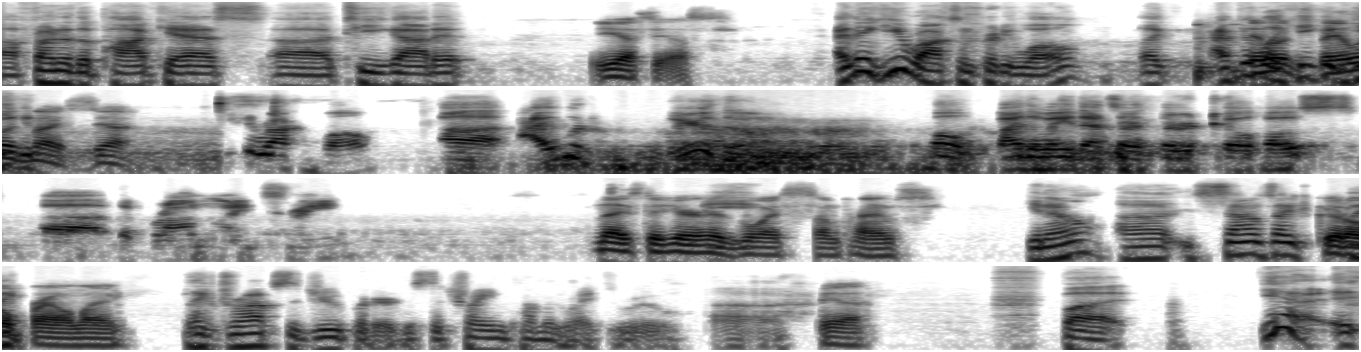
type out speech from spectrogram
Uh, friend of the podcast, uh, T got it. Yes, yes. I think he rocks them pretty well. Like I feel They like look, he they could, he look could, nice. Yeah. he can rock them well. Uh, I would wear them. Oh, by the way, that's our third co-host, uh, the Brown Line Train. Nice to hear his voice sometimes. You know, uh, it sounds like Good old like, brown line. like drops of Jupiter, just a train coming right through. Uh, Yeah. but yeah, it,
